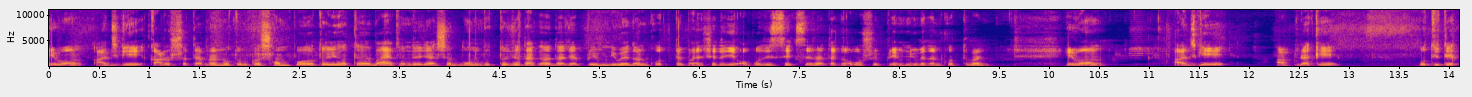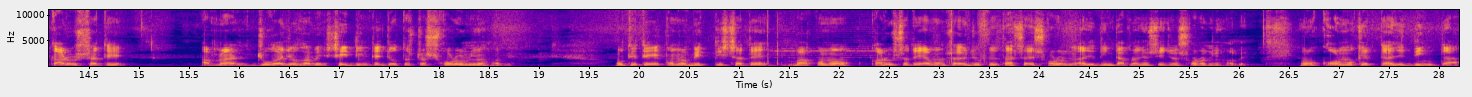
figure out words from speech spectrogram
এবং আজকে কারোর সাথে আপনার নতুন করে সম্পর্ক তৈরি হতে হবে বা এতদিন যার সাথে বন্ধুত্ব হচ্ছে, তাকে হয়তো আজ প্রেম নিবেদন করতে পারেন সেটা যদি অপোজিট সেক্সের হয়, তাকে অবশ্যই প্রেম নিবেদন করতে পারেন। এবং আজকে আপনাকে অতীতে কারোর সাথে আপনার যোগাযোগ হবে, সেই দিনটা যথেষ্ট স্মরণীয় হবে। অতীতে কোনো ব্যক্তির সাথে বা কোনো কারোর সাথে এমন সাথে যুক্ত, তার সাথে স্মরণীয়, আজ দিনটা আপনার জন্য সেই জন্য স্মরণীয় হবে। এবং কর্মক্ষেত্রে আজ দিনটা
